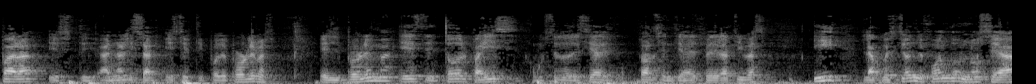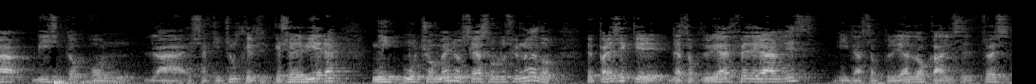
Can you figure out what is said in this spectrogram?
para este, analizar este tipo de problemas. El problema es de todo el país, como usted lo decía, de todas las entidades federativas, y la cuestión de fondo no se ha visto con la exactitud que, se debiera, ni mucho menos se ha solucionado. Me parece que las autoridades federales y las autoridades locales, entonces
